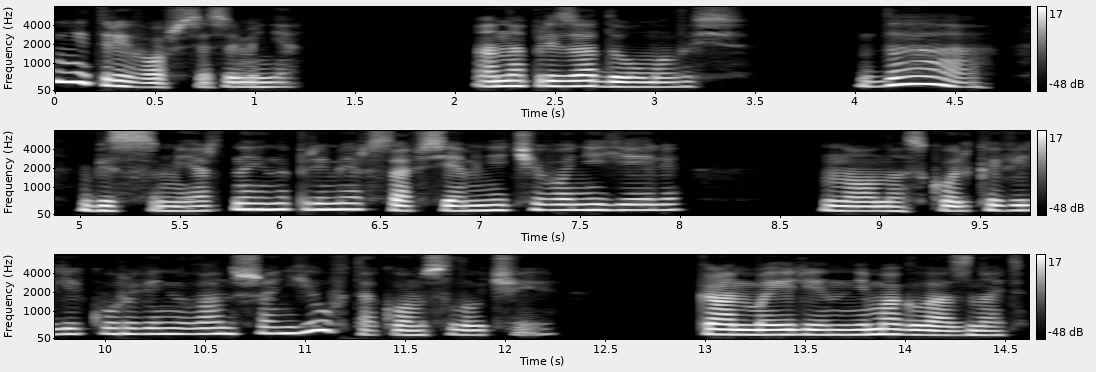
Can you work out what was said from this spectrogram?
Не тревожься за меня». Она призадумалась. «Да, бессмертные, например, совсем ничего не ели, но насколько велик уровень Лан Шанью в таком случае? Кан Мэйлин не могла знать.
